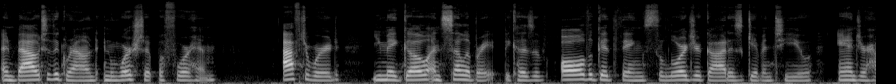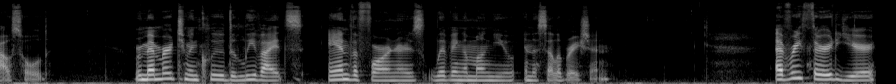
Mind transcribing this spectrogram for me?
and bow to the ground and worship before him. Afterward, you may go and celebrate because of all the good things the Lord your God has given to you and your household. Remember to include the Levites and the foreigners living among you in the celebration. Every third year,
